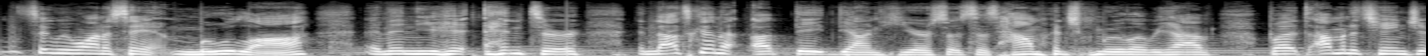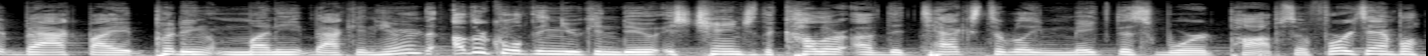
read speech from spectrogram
let's say we want to say moolah and then you hit enter and that's going to update down here so it says how much moolah we have but i'm going to change it back by putting money back in here. The other cool thing you can do is change the color of the text to really make this word pop. So for example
